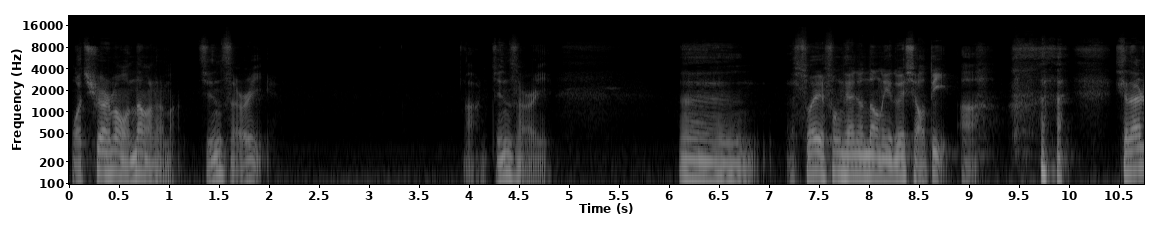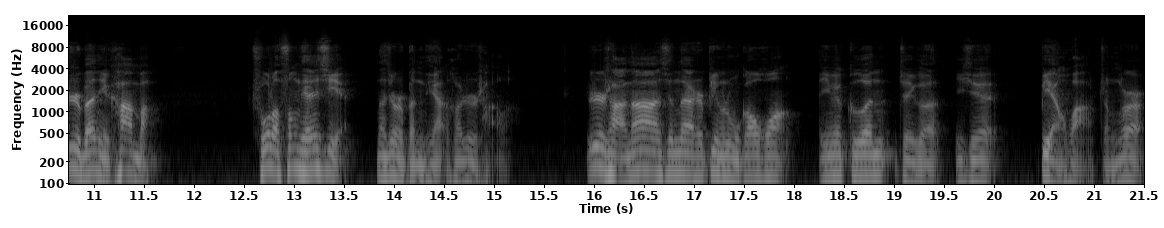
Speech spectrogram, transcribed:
我缺什么我弄什么，仅此而已啊，仅此而已。嗯，所以丰田就弄了一堆小弟啊。现在日本你看吧，除了丰田系，那就是本田和日产了。日产呢，现在是病入膏肓，因为戈恩这个一些变化，整个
